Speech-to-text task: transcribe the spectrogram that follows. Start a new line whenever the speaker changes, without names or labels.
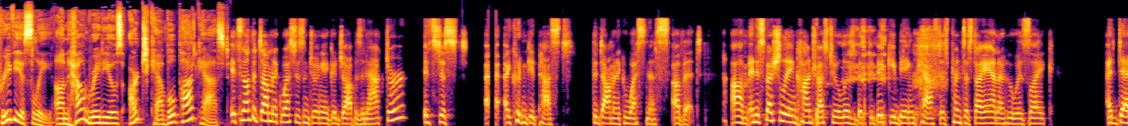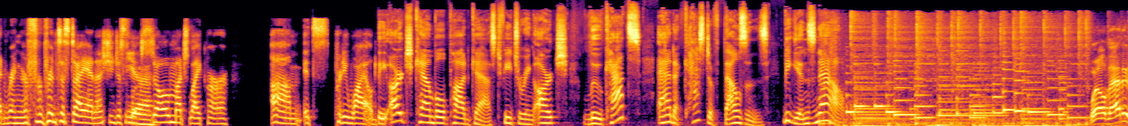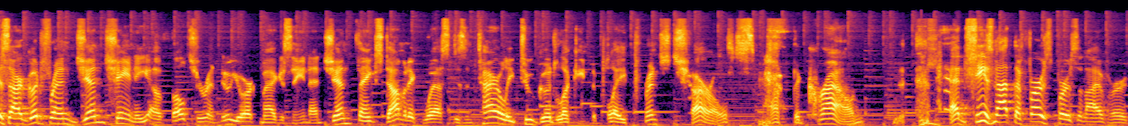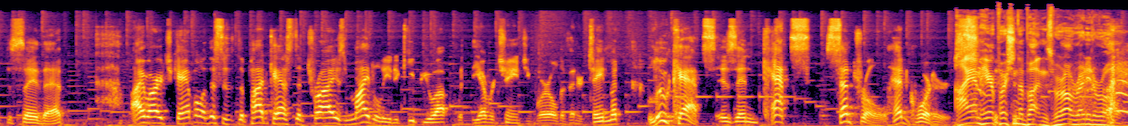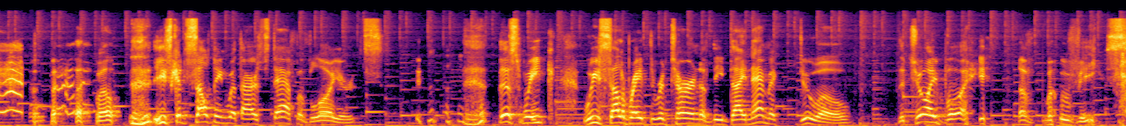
Previously on Hound Radio's Arch Campbell podcast.
It's not that Dominic West isn't doing a good job as an actor. It's just I, I couldn't get past the Dominic Westness of it. Um, and especially in contrast to Elizabeth Debicki being cast as Princess Diana, who is like a dead ringer for Princess Diana. She just looks
Yeah.
so much like her. Um, it's pretty wild.
The Arch Campbell podcast featuring Arch, Lou Katz, and a cast of thousands begins now.
Well, that is our good friend Jen Chaney of Vulture and New York Magazine. And Jen thinks Dominic West is entirely too good looking to play Prince Charles on The Crown. and she's not the first person I've heard to say that. I'm Arch Campbell, and this is the podcast that tries mightily to keep you up with the ever changing world of entertainment. Lou Katz is in Katz Central headquarters.
I am here pushing the buttons. We're all ready to roll.
well, he's consulting with our staff of lawyers. this week, we celebrate the return of the dynamic duo, the Joy Boys of movies.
